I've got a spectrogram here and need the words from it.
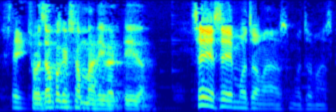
Sí, Sobre todo porque son más divertidos. Sí, sí, mucho más, mucho más.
